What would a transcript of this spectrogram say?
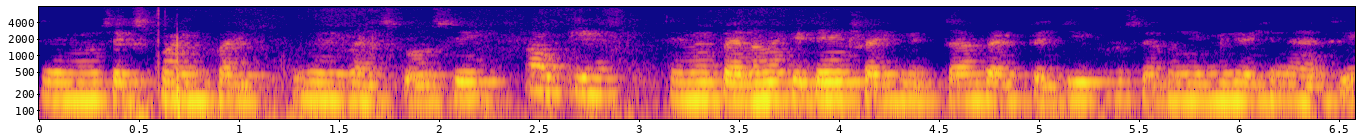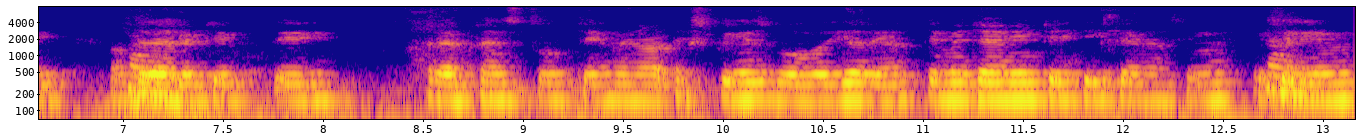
ਤੇ ਮੈਂ 6.5 ਮੇਰੀ ਬੈਂਕ ਸਕੋਰ ਸੀ। ਓਕੇ ਤੇ ਮੈਂ ਪਹਿਲਾਂ ਮੈਂ ਕਿਤੇ ਟਰਾਈ ਕੀਤਾ ਫੈਕਟ G47 ਇਮੀਗ੍ਰੇਸ਼ਨ ਆਇਆ ਸੀ। ਆਪਣੇ। ਰਿਲੇਟਿਵ ਤੇ ਰੈਫਰੈਂਸ ਤੋਂ ਤੇ ਮੇਰਾ ਐਕਸਪੀਰੀਅੰਸ ਬਹੁਤ ਵਧੀਆ ਰਿਹਾ ਤੇ ਮੈਂ ਜੈਨੂਇਨ ਟੇਕ ਹੀ ਲੈਣਾ ਸੀ ਮੈਂ ਇਸ ਲਈ ਮੈਂ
